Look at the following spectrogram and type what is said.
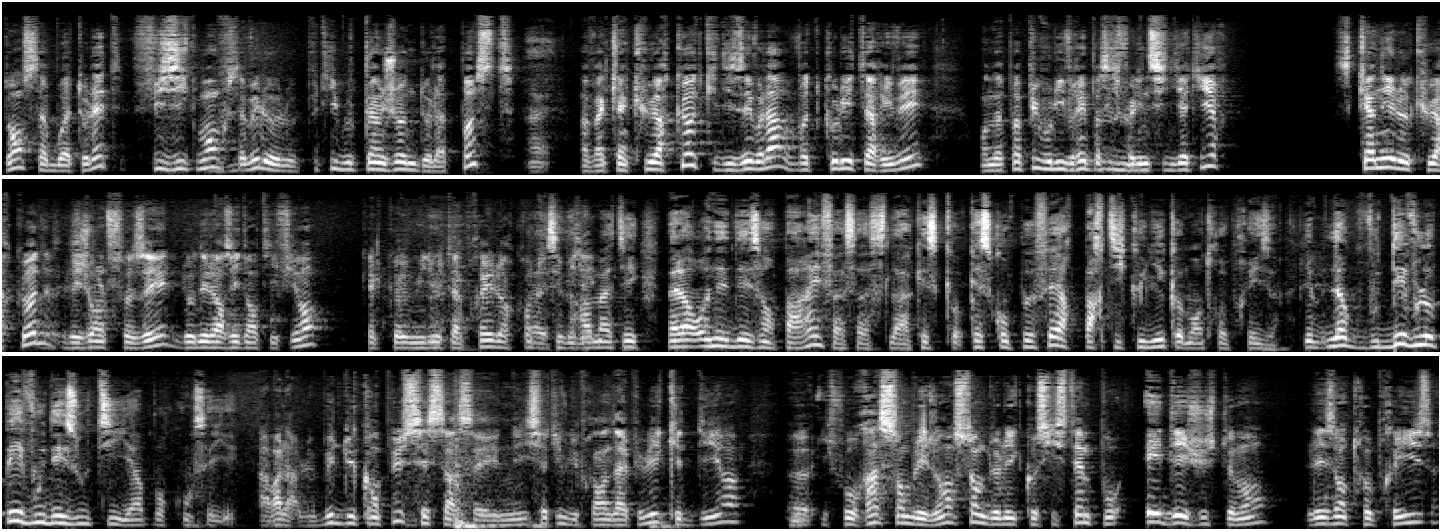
dans sa boîte aux lettres, physiquement, vous hmm. savez, le, petit bulletin jaune de la poste, avec un QR code qui disait, voilà, votre colis est arrivé, on n'a pas pu vous livrer parce qu'il hmm. fallait une signature. Scanner le QR code, les gens le faisaient, donner leurs identifiants, quelques minutes après, leur compte C'est dramatique. Mais alors, on est désemparé face à cela. Qu'est-ce qu'on peut faire, particulier comme entreprise? Donc, vous développez, vous, des outils hein, pour conseiller. Ah, voilà, le but du campus, c'est ça. C'est une initiative du président de la République qui est de dire euh, il faut rassembler l'ensemble de l'écosystème pour aider justement les entreprises,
